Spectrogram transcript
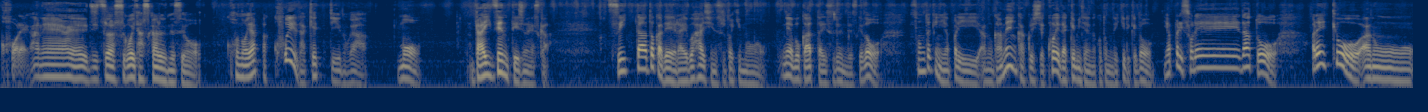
これがね、実はすごい助かるんですよ。このやっぱ声だけっていうのがもう大前提じゃないですか。ツイッターとかでライブ配信するときもね、僕あったりするんですけど、その時にやっぱりあの画面隠して声だけみたいなこともできるけど、やっぱりそれだと、あれ今日あの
